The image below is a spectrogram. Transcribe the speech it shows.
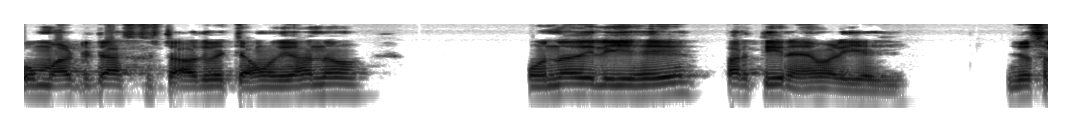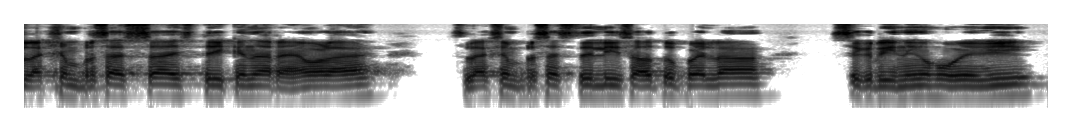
ਉਹ ਮਲਟੀਟਾਸਕ ਸਟਾਫ ਦੇ ਵਿੱਚ ਆਉਂਦੇ ਹਨ। ਉਹਨਾਂ ਦੇ ਲਈ ਇਹ ਭਰਤੀ ਰਹਿਣ ਵਾਲੀ ਹੈ ਜੀ। ਜੋ ਸਿਲੈਕਸ਼ਨ ਪ੍ਰੋਸੈਸ ਹੈ, ਇਸ ਤਰੀਕੇ ਨਾਲ ਰਹਿਣ ਵਾਲਾ ਹੈ। ਸਿਲੈਕਸ਼ਨ ਪ੍ਰੋਸੈਸ ਦੇ ਲਈ ਸਭ ਤੋਂ ਪਹਿਲਾਂ ਸਕਰੀਨਿੰਗ ਹੋਵੇਗੀ।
